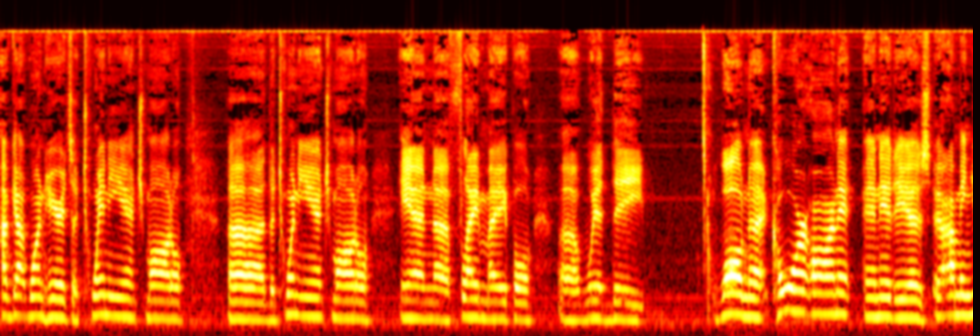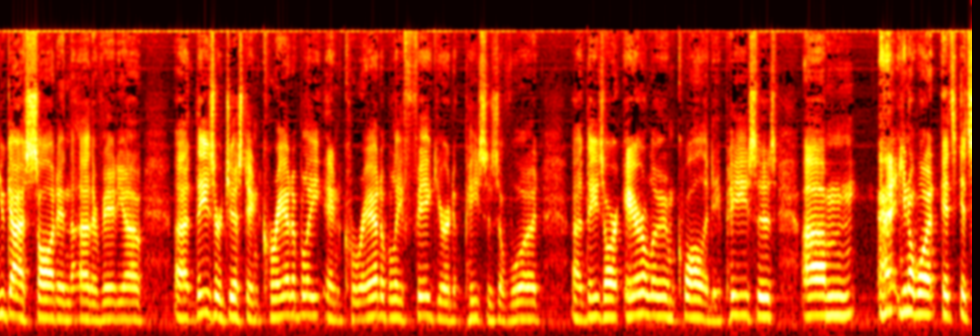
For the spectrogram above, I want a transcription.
I've got one here. It's a 20 inch model. Uh, the 20 inch model in uh, flame maple uh, with the walnut core on it and it is i mean you guys saw it in the other video. Uh, these are just incredibly incredibly figured pieces of wood. Uh, these are heirloom quality pieces. Um, you know what it's it's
